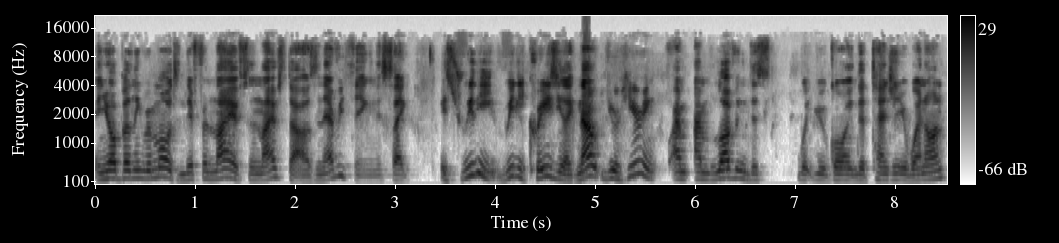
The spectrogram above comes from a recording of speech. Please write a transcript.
and you're building remote and different lives and lifestyles and everything. And it's like it's really really crazy. Like now you're hearing, I'm I'm loving this what you're going the tangent you went on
